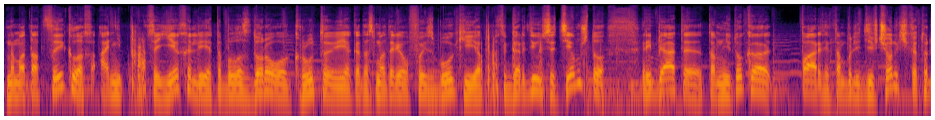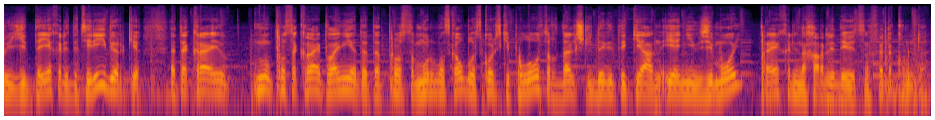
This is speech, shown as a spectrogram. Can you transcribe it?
на мотоциклах, они просто ехали, это было здорово, круто, я когда смотрел в Фейсбуке, я просто гордился тем, что ребята там не только парни, там были девчонки, которые доехали до Териберки. Это край, ну, просто край планеты. Это просто Мурманская область, Кольский полуостров, дальше Ледовитый океан. И они зимой проехали на Харли Дэвидсонах. Это круто.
